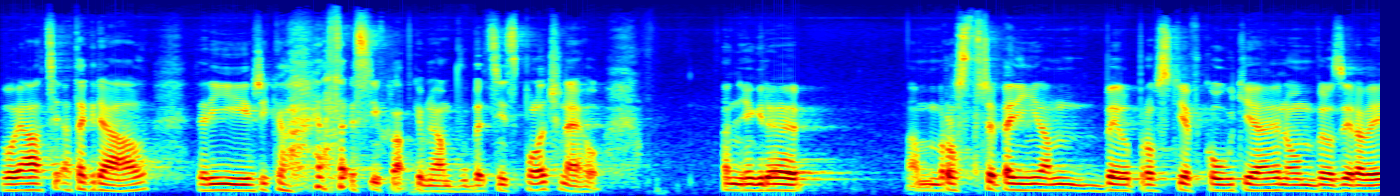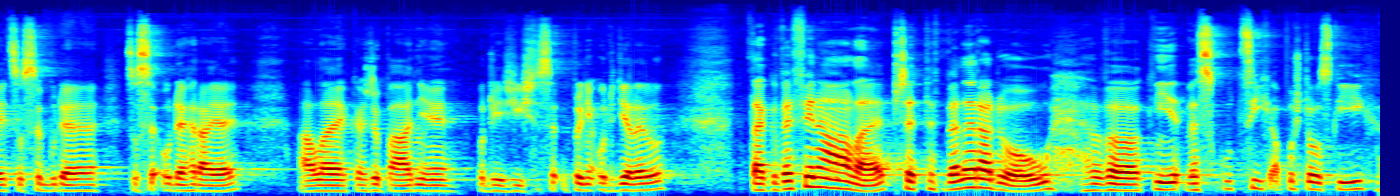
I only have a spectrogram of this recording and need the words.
vojáci a tak dál, který říká, já tady s tím chlapkem nemám vůbec nic společného. A někde tam roztřepený, tam byl prostě v koutě jenom byl zvědavý, co se, bude, co se odehraje, ale každopádně od Ježíše se úplně oddělil. Tak ve finále před Veleradou v knihe, ve skutcích apoštolských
